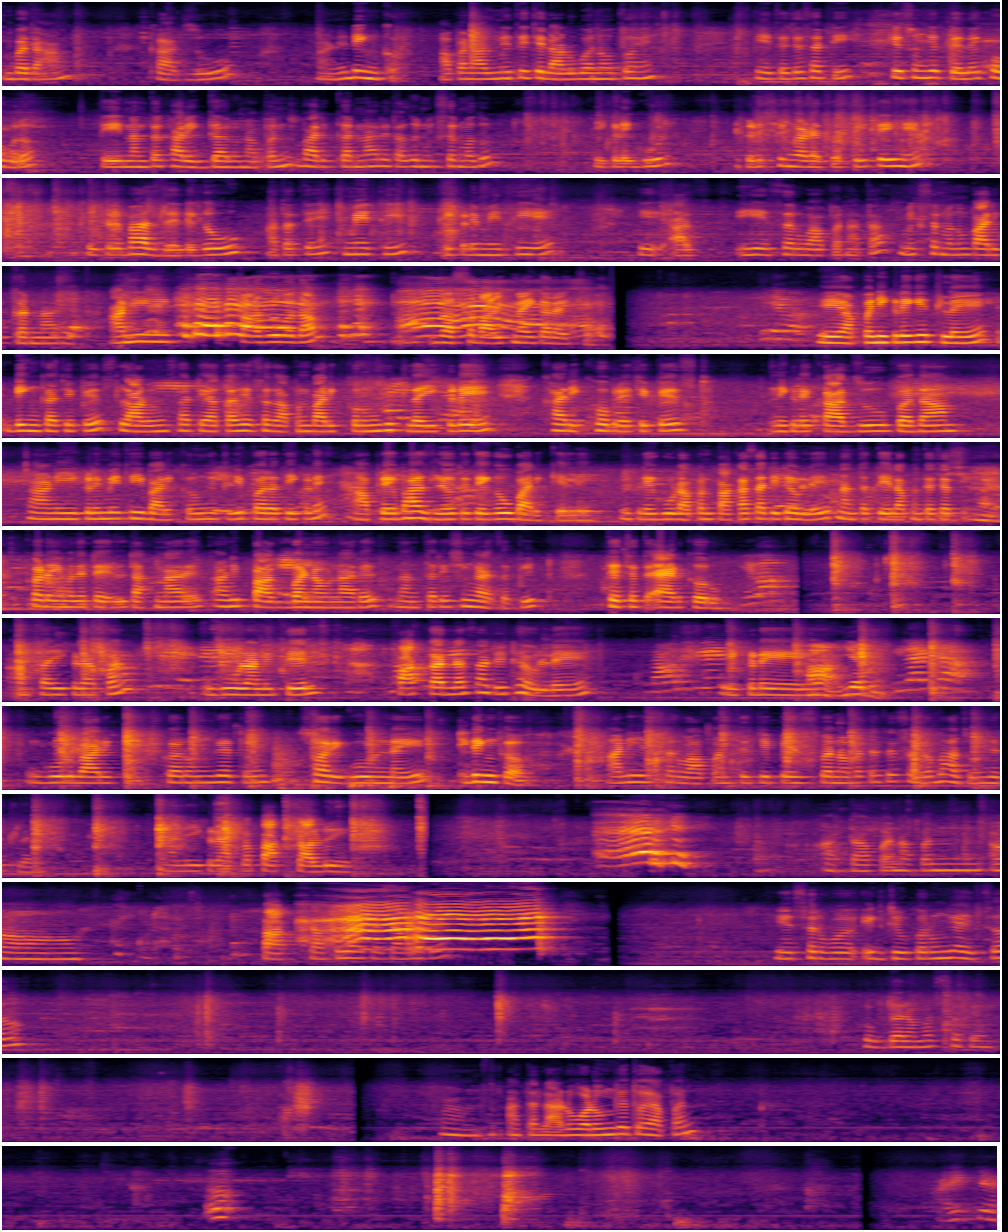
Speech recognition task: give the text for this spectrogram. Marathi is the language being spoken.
बदाम काजू आणि डिंक. आपण आज मेथीचे लाडू बनवतो आहे हे त्याच्यासाठी किसून घेतलेलं आहे खोबरं. ते नंतर खारीक घालून आपण बारीक करणार आहेत अजून मिक्सरमधून. इकडे गूळ इकडे शिंगाड्याचं पीठ आहे हे. इकडे भाजलेले गहू. आता ते मेथी इकडे मेथी आहे. हे आज हे सर्व आपण आता मिक्सरमधून बारीक करणार आहेत. आणि काजू बदाम जास्त बारीक नाही करायचं. हे आपण इकडे घेतलं आहे डिंकाची पेस्ट. लाडूंसाठी आता हे सगळं आपण बारीक करून घेतलं. आहे इकडे खारीक खोबऱ्याची पेस्ट इकडे काजू बदाम आणि इकडे मेथी बारीक करून घेतली. परत इकडे आपले भाजले होते ते गहू बारीक केले. इकडे गूळ आपण पाकासाठी ठेवले. नंतर तेल आपण त्याच्यात कढईमध्ये तेल टाकणार आहेत आणि पाक बनवणार आहेत. नंतर हे शिंगाचं पीठ त्याच्यात ॲड करू. आता इकडे आपण गूळ आणि तेल पाक करण्यासाठी ठेवले. इकडे. गूळ बारीक करून घेतो. सॉरी गूळ नाही डिंक. आणि हे सर्व आपण त्याची पेस्ट बनवलं तर ते सगळं भाजून घेतलं आहे आणि इकडे आपला पाक चालू आहे. आता आपण आपण पाक टाकूया त्याच्यामध्ये. हे सर्व एकजीव करून घ्यायचं. खूप गरम असतं ते. आता लाडू वळून घेतोय आपण.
